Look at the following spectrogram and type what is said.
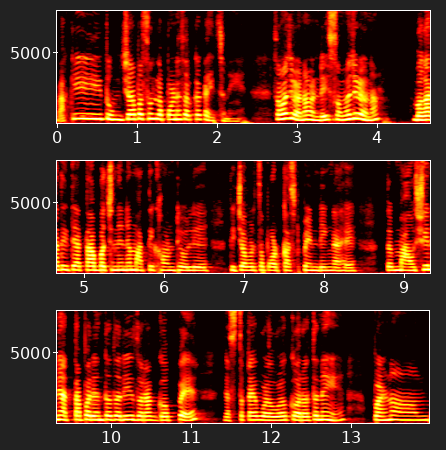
बाकी तुमच्यापासून लपवण्यासारखं काहीच नाही आहे समजलं ना म्हणजे समजलं ना? बघा तिथे आता बचनीने माती खाऊन ठेवली आहे. तिच्यावरचं पॉडकास्ट पेंडिंग आहे. तर मावशीने आत्तापर्यंत तरी जरा गप्प आहे. जास्त काही वळवळ करत नाही. आहे पण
